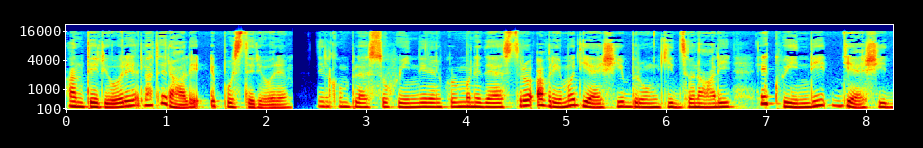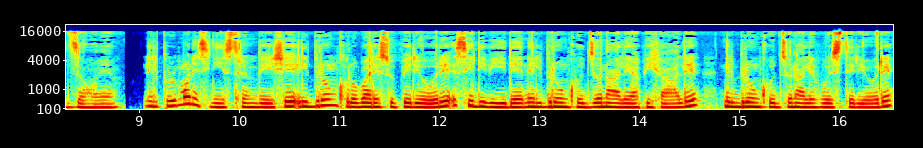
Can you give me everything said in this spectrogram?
anteriore, laterale e posteriore. Nel complesso quindi nel polmone destro avremo 10 bronchi zonali e quindi 10 zone. Nel polmone sinistro invece il bronco lobare superiore si divide nel bronco zonale apicale, nel bronco zonale posteriore,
